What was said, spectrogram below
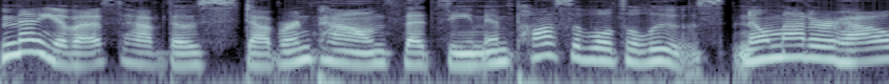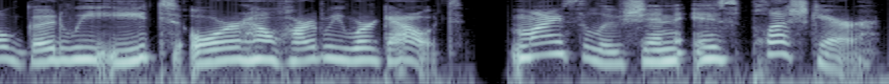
Many of us have those stubborn pounds that seem impossible to lose, no matter how good we eat or how hard we work out. My solution is PlushCare.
